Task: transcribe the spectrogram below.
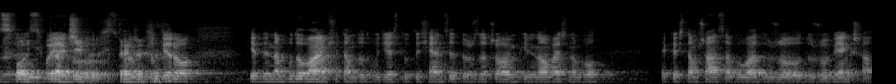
Swoich, swojego. prawdziwych, swojego. także- Dopiero kiedy nabudowałem się tam do 20 tysięcy, to już zacząłem pilnować, no bo jakaś tam szansa była dużo, dużo większa.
